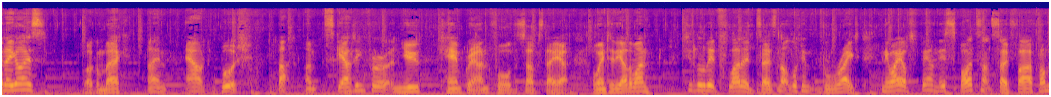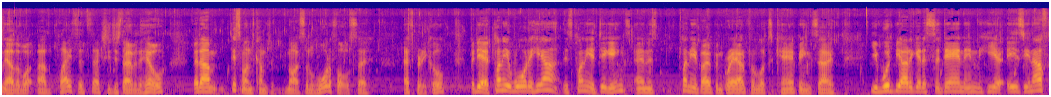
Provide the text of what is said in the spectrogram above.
G'day guys, welcome back. I'm out bush, but I'm scouting for a new campground for the Subs Day Out. I went to the other one, she's a little bit flooded, so it's not looking great. Anyway, I've found this spot. It's not so far from the other other place. It's actually just over the hill. But um, this one comes with nice little waterfalls, so that's pretty cool. But yeah, plenty of water here. There's plenty of diggings, and there's plenty of open ground for lots of camping. So you would be able to get a sedan in here easy enough.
